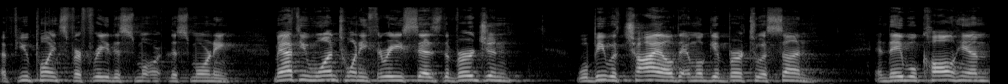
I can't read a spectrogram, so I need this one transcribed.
a few points for free this, mor- this morning. Matthew 1:23 says the virgin will be with child and will give birth to a son, and they will call him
